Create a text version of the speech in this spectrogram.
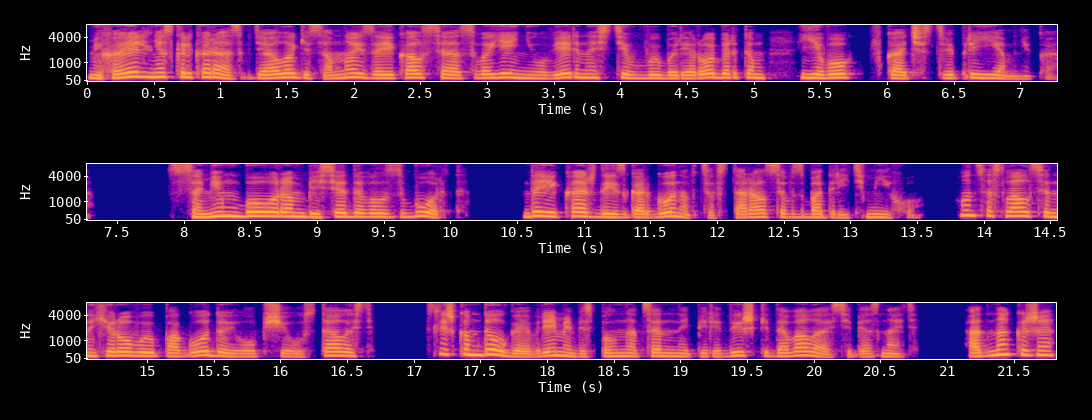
Михаэль несколько раз в диалоге со мной заикался о своей неуверенности в выборе Робертом его в качестве преемника. С самим Боуром беседовал с Борт, да и каждый из горгоновцев старался взбодрить Миху. Он сослался на херовую погоду и общую усталость. Слишком долгое время без полноценной передышки давало о себе знать. Однако же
